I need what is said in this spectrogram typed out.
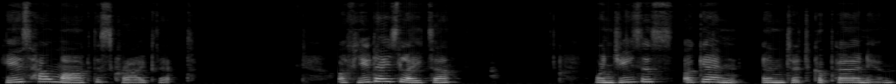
Here's how Mark described it. A few days later, when Jesus again entered Capernaum,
